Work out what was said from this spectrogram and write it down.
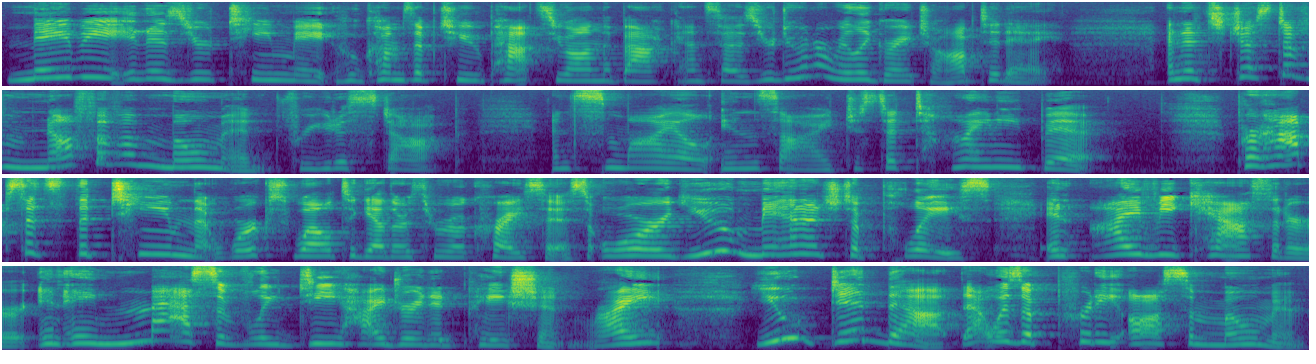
Maybe it is your teammate who comes up to you, pats you on the back, and says, You're doing a really great job today. And it's just enough of a moment for you to stop and smile inside just a tiny bit. Perhaps it's the team that works well together through a crisis, or you manage to place an IV catheter in a massively dehydrated patient, right? You did that. That was a pretty awesome moment.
